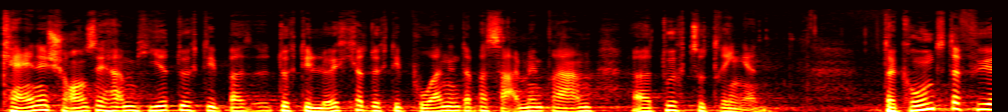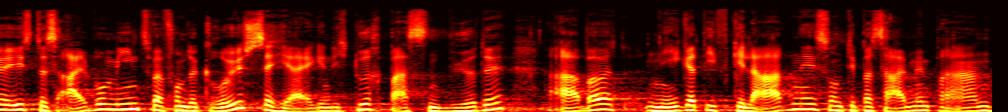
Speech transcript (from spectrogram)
keine Chance haben, hier durch die, durch die Löcher, durch die Poren in der Basalmembran äh, durchzudringen. Der Grund dafür ist, dass Albumin zwar von der Größe her eigentlich durchpassen würde, aber negativ geladen ist und die Basalmembran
